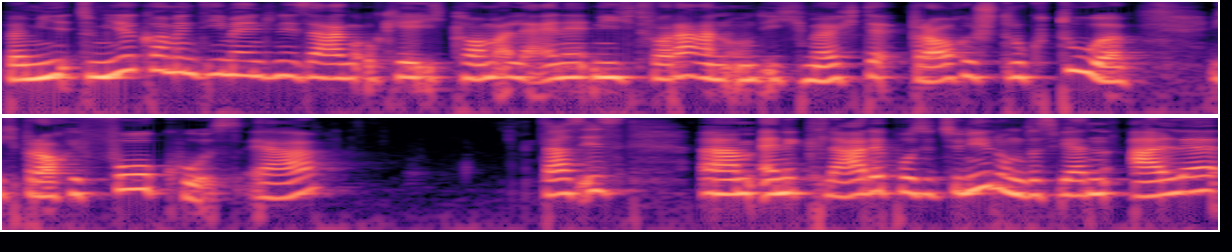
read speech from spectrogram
Bei mir, zu mir kommen die Menschen, die sagen, okay, ich komme alleine nicht voran und ich möchte, brauche Struktur, ich brauche Fokus, ja. Das ist ähm, eine klare Positionierung. Das werden alle,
